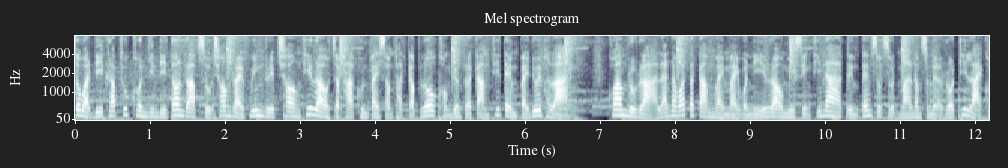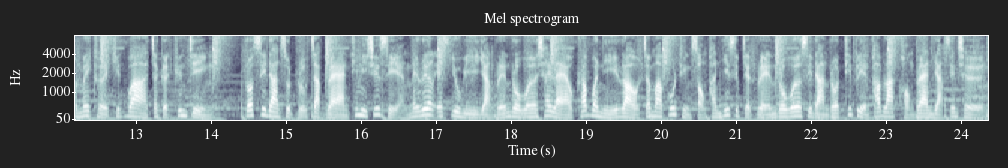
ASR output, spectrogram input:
สวัสดีครับทุกคนยินดีต้อนรับสู่ช่อง Driving Drip ช่องที่เราจะพาคุณไปสัมผัสกับโลกของยนตรกรรมที่เต็มไปด้วยพลัง ความหรูหราและนวัตกรรมใหม่ๆ วันนี้เรามีสิ่งที่น่าตื่นเต้นสุดๆ มานำเสนอรถที่หลายคนไม่เคยคิดว่าจะเกิดขึ้นจริง รถซีดานสุดหรูจากแบรนด์ที่มีชื่อเสียงในเรื่อง SUV อย่าง Range Rover ใช่แล้วครับวันนี้เราจะมาพูดถึง 2027 Range Rover ซีดานรถที่เปลี่ยนภาพลักษณ์ของแบรนด์อย่างสิ้นเชิง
